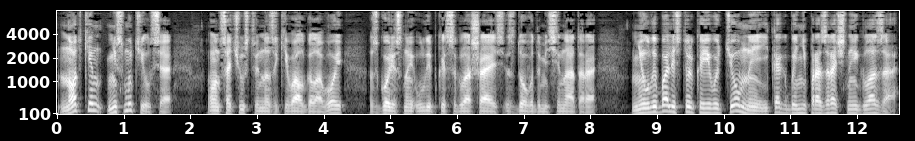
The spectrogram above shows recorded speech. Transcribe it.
Ноткин не смутился. Он сочувственно закивал головой, с горестной улыбкой соглашаясь с доводами сенатора. Не улыбались только его темные и как бы непрозрачные глаза.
